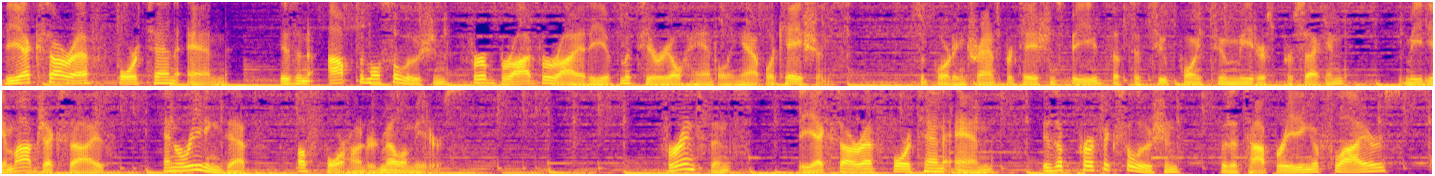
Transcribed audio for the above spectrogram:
The XRF 410N is an optimal solution for a broad variety of material handling applications, supporting transportation speeds up to 2.2 meters per second, medium object size, and reading depth of 400 millimeters. For instance, the XRF 410N is a perfect solution for the top reading of flyers,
